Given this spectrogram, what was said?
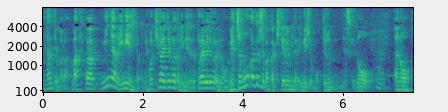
なんていうかな、まあ、みんなのイメージだとねこれ聞かれてる方のイメージだとプライベートクラブでもめっちゃ儲かってる人ばっかり来てるみたいなイメージを持ってるんですけどあの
